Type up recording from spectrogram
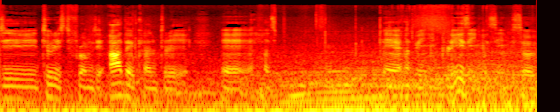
the tourists from the other country uh, has uh, has been increasing. I think so.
